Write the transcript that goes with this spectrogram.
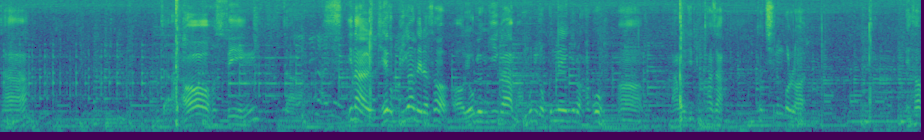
자, 자, 어 헛스윙. 자 이날 계속 비가 내려서 어, 요 경기가 마무리로 끝내기로 하고 어, 나머지 두 타자 더 치는 걸로 해서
